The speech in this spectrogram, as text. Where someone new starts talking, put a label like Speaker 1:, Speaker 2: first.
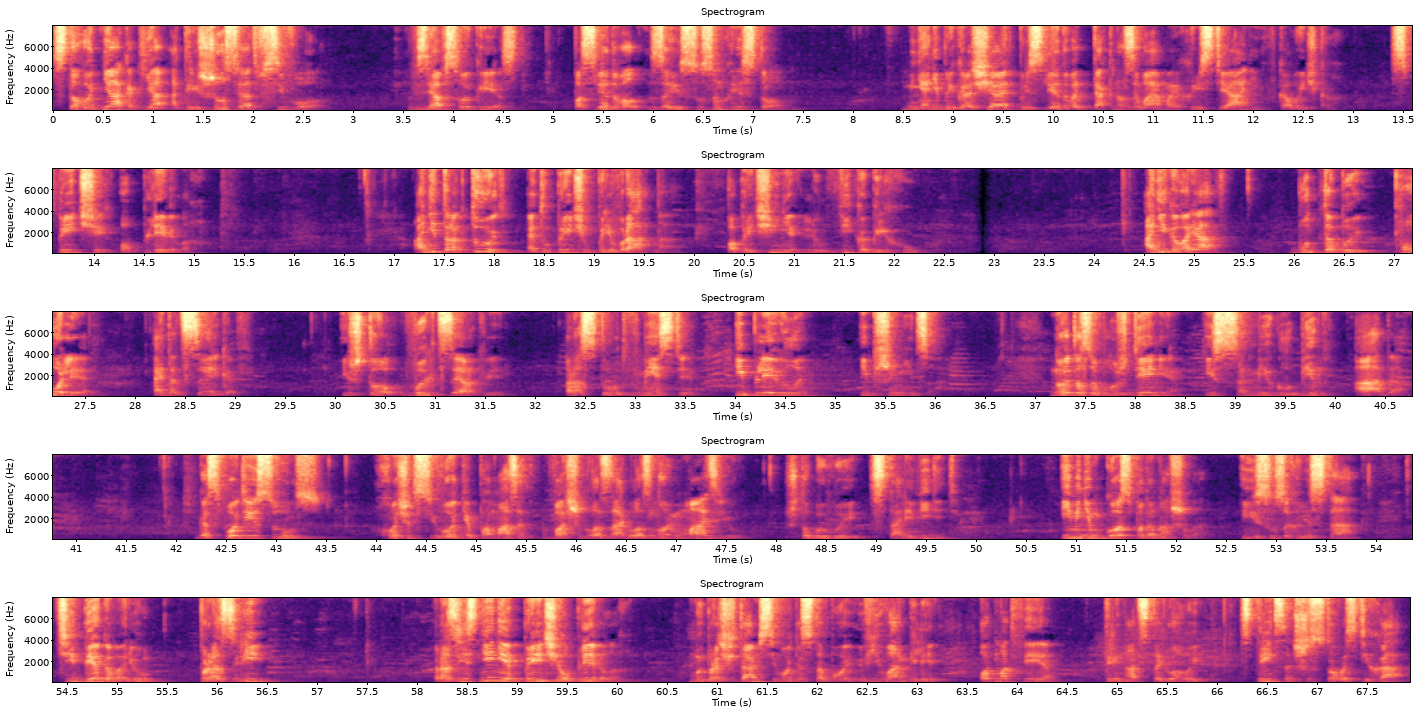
Speaker 1: С того дня, как я отрешился от всего, взяв свой крест, последовал за Иисусом Христом, меня не прекращает преследовать так называемые христиане, в кавычках, с притчей о плевелах. Они трактуют эту притчу превратно по причине любви к греху. Они говорят, будто бы поле – это церковь, и что в их церкви растут вместе и плевелы, и пшеница. Но это заблуждение из самих глубин ада. Господь Иисус хочет сегодня помазать ваши глаза глазной мазью, чтобы вы стали видеть. Именем Господа нашего, Иисуса Христа, тебе говорю, прозри. Разъяснение притчи о плевелах мы прочитаем сегодня с тобой в Евангелии от Матфея, 13 главы, с 36 стиха.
